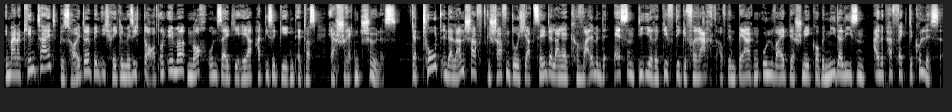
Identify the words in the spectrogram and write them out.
In meiner Kindheit bis heute bin ich regelmäßig dort und immer noch und seit jeher hat diese Gegend etwas erschreckend Schönes. Der Tod in der Landschaft, geschaffen durch jahrzehntelange qualmende Essen, die ihre giftige Fracht auf den Bergen unweit der Schneekoppe niederließen, eine perfekte Kulisse.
